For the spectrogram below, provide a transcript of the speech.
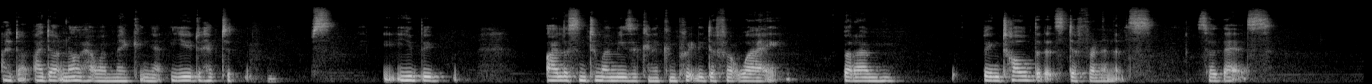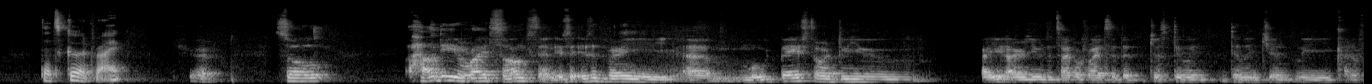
I don't. I don't know how I'm making it. You'd have to. You'd be. I listen to my music in a completely different way, but I'm being told that it's different, and it's so that's that's good, right? Sure. So, how do you write songs then? Is it, is it very um, mood based, or do you are you are you the type of writer that just dili- diligently kind of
